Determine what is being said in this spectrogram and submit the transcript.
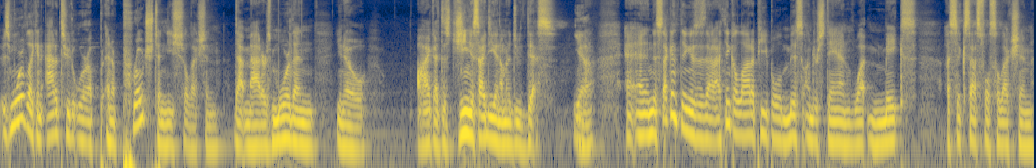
there's more of like an attitude or a, an approach to niche selection that matters more than you know i got this genius idea and i'm going to do this yeah. you know? and, and the second thing is is that i think a lot of people misunderstand what makes a successful selection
